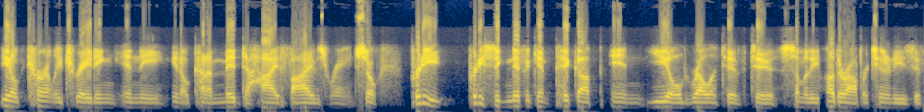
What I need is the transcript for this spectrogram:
you know currently trading in the you know kind of mid to high fives range. So pretty pretty significant pickup in yield relative to some of the other opportunities if,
